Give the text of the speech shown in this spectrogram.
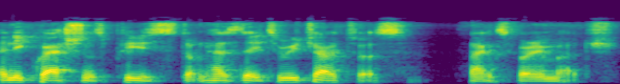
any questions, please don't hesitate to reach out to us. Thanks very much.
